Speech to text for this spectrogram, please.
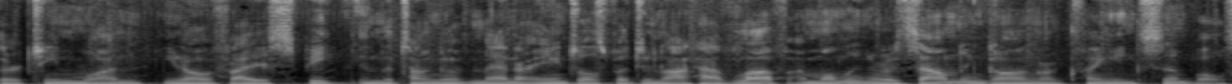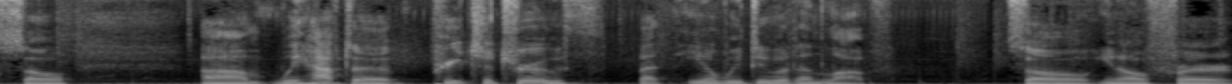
13 1 you know if i speak in the tongue of men or angels but do not have love i'm only a resounding gong or clanging cymbal so um, we have to preach the truth but you know we do it in love so you know, for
